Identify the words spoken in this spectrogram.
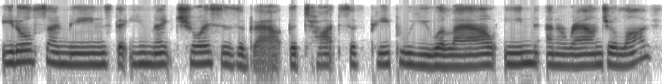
It also means that you make choices about the types of people you allow in and around your life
